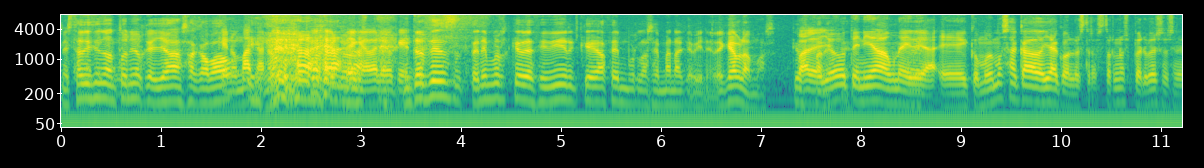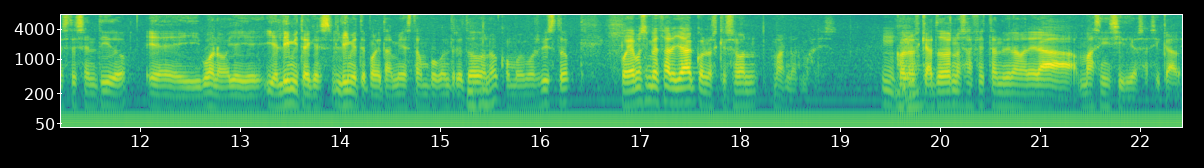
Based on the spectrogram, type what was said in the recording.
Me está diciendo Antonio que ya has acabado. Que nos mata, ¿no? Venga, vale, ok. Entonces tenemos que decidir qué hacemos la semana que viene. ¿De qué hablamos? ¿Qué os Vale, yo tenía una idea. Eh, como hemos sacado ya con los trastornos perversos en este sentido, eh, y bueno, y, y el límite, que es límite porque también está un poco entre todo, ¿no? como hemos visto, podríamos empezar ya con los que son más normales, con los que a todos nos afectan de una manera más insidiosa, si cabe.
